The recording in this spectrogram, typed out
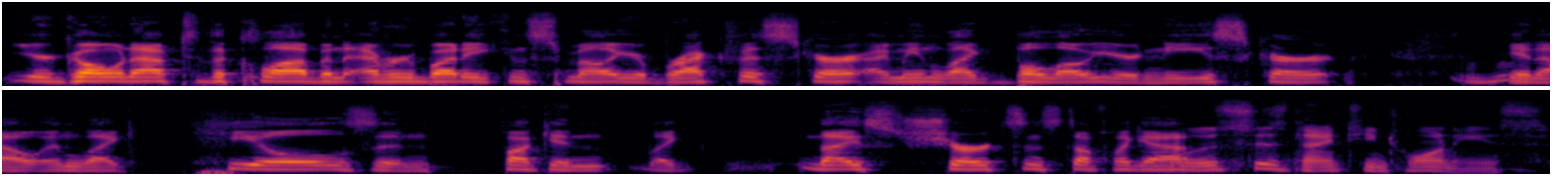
you're going out to the club and everybody can smell your breakfast skirt. I mean like below your knee skirt, mm-hmm. you know, and like heels and fucking like nice shirts and stuff like that. Well, this is 1920s.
